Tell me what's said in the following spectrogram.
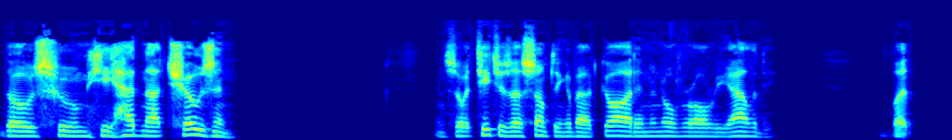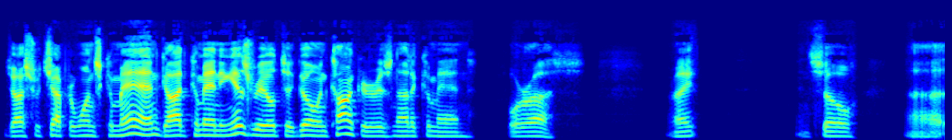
those whom he had not chosen. And so it teaches us something about God and an overall reality. But Joshua chapter 1's command, God commanding Israel to go and conquer, is not a command for us right? And so uh,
